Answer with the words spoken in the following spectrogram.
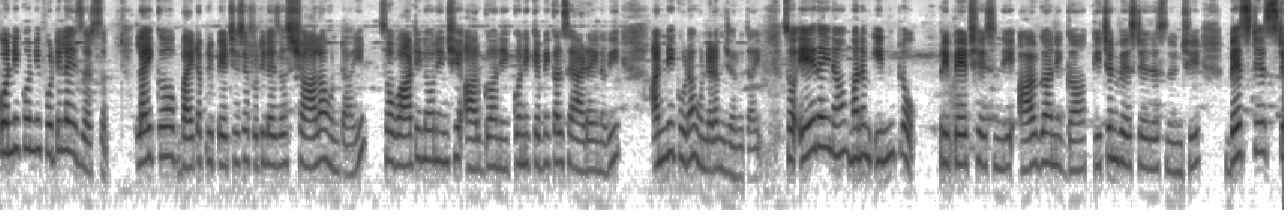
కొన్ని కొన్ని ఫర్టిలైజర్స్ లైక్ బయట ప్రిపేర్ చేసే ఫర్టిలైజర్స్ చాలా ఉంటాయి. సో వాటిలో నుంచి ఆర్గానిక్ కొన్ని కెమికల్స్ యాడ్ అయినవి అన్నీ కూడా ఉండడం జరుగుతాయి. సో ఏదైనా మనం ఇంట్లో ప్రిపేర్ చేసింది ఆర్గానిక్గా కిచెన్ వేస్టేజెస్ నుంచి బెస్టెస్ట్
